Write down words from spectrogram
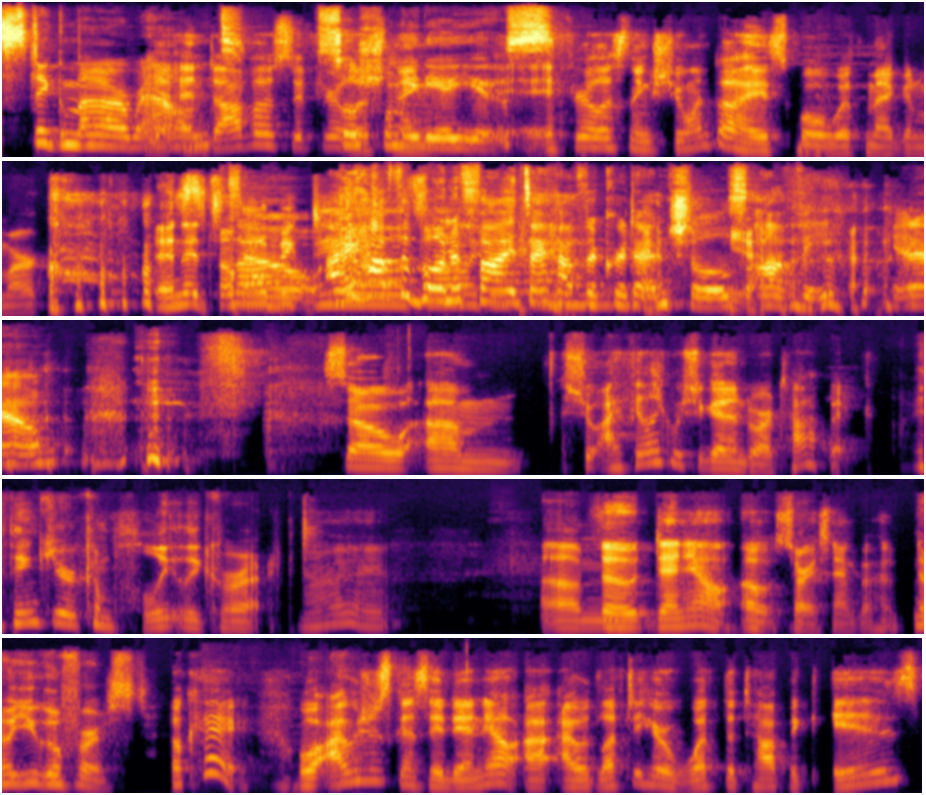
stigma around Yeah, and Davos, if you're social media use. if you're listening, she went to high school with Meghan Markle, And it's So- not a big deal. I have the it's bona not like fides. I have the credentials, Yeah. Avi. You know. So, um, shoot, I feel like we should get into our topic. I think you're completely correct. All right. Um, So Danielle, oh, sorry, Sam, go ahead. no, you go first. Okay. Well, I was just gonna say, Danielle, I, I would love to hear what the topic is,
